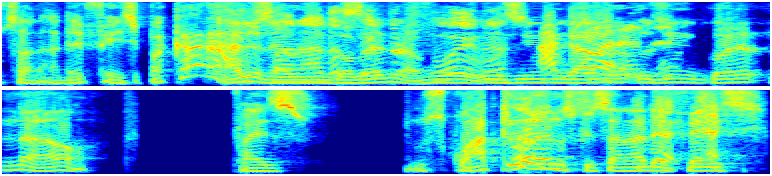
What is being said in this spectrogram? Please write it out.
O Sanada é fez pra caralho, ah, né? Sanada os sempre foi, né? Os Agora, os né? Não. Faz Uns quatro anos, anos que o Sanada é face.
